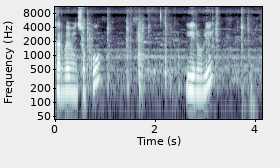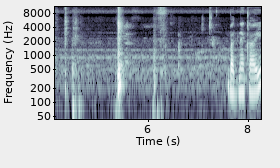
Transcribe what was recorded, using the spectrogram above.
ಕರಿಬೇವಿನ ಸೊಪ್ಪು ಈರುಳ್ಳಿ ಬದನೆಕಾಯಿ.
